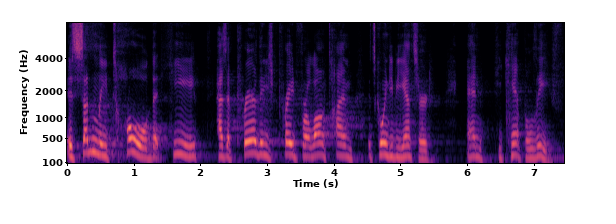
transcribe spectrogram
is suddenly told that he has a prayer that he's prayed for a long time, it's going to be answered, and he can't believe.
